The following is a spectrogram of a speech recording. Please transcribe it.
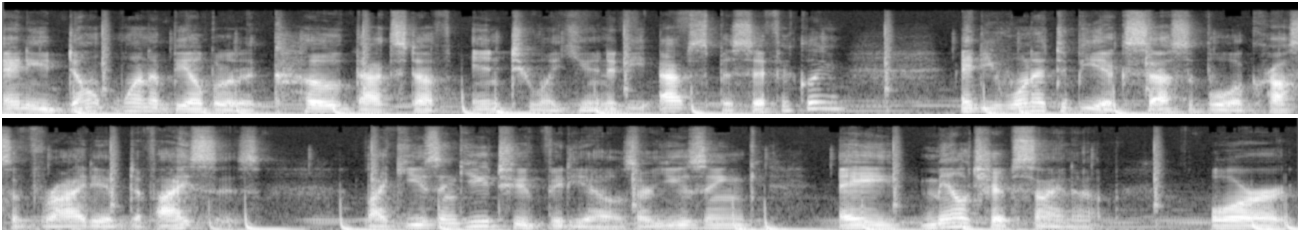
and you don't want to be able to code that stuff into a Unity app specifically, and you want it to be accessible across a variety of devices, like using YouTube videos or using a MailChimp sign up, or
